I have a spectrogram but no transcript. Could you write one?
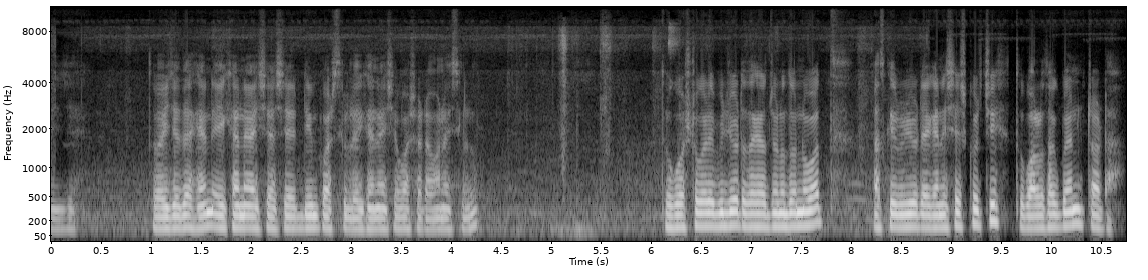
এই যে। তো এই যে দেখেন, এইখানে এসে এসে ডিম পারছিল এখানে এসে বাসাটা বানাইছিল। তো কষ্ট করে ভিডিওটা দেখার জন্য ধন্যবাদ। আজকের ভিডিওটা এখানে শেষ করছি। তো ভালো থাকবেন, টাটা।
